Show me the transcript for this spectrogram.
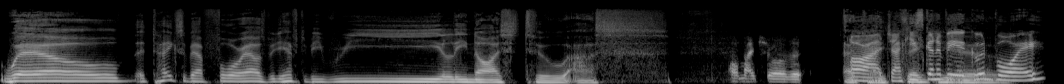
Well, it takes about four hours, but you have to be really nice to us. I'll make sure of it. All right, Okay, Jack. He's going to be a good boy.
